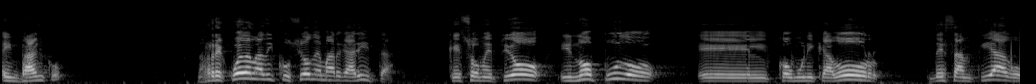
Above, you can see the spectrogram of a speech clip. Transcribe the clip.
en banco. ¿Recuerdan la discusión de Margarita? Que sometió y no pudo el comunicador de Santiago,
